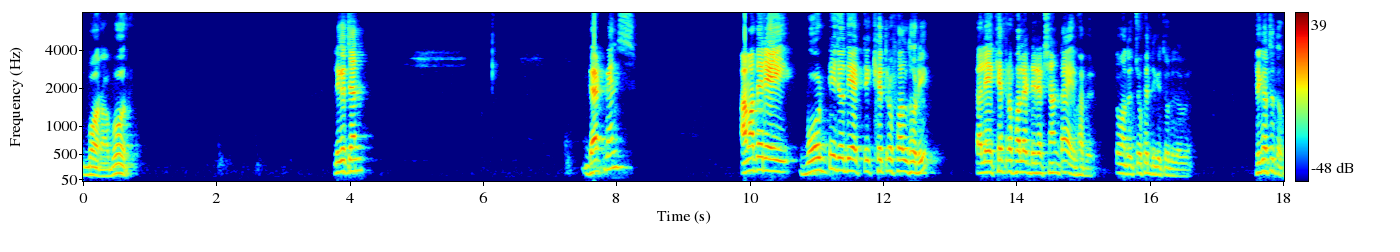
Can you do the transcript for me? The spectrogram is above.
বরাবর। লিখেছেন। দ্যাট মিন্স আমাদের এই বোর্ডটি যদি একটি ক্ষেত্রফল ধরি, তাহলে এই ক্ষেত্রফলের ডিরেকশনটা এভাবে তোমাদের চোখের দিকে চলে যাবে। ঠিক আছে তো?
